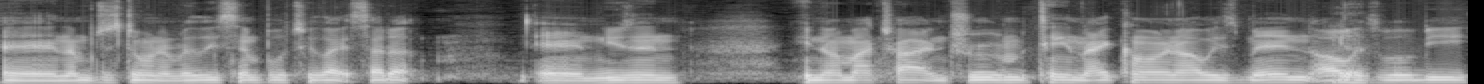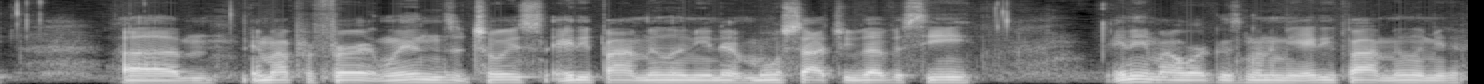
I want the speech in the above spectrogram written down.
and I'm just doing a really simple two light setup and using you know my tried and true routine Nikon always been always will be, um, and my preferred lens of choice 85 millimeter. Most shots you've ever seen, any of my work is going to be 85 millimeter.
